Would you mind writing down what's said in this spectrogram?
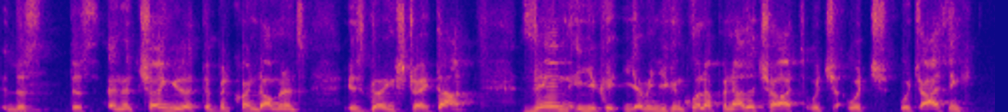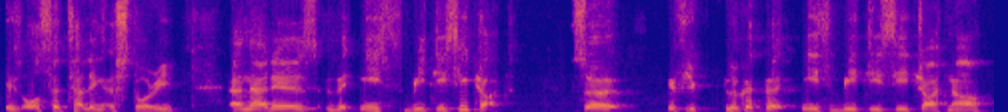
this, hmm. this, and it's showing you that the Bitcoin dominance is going straight down. Then you could, I mean, you can call up another chart, which, which, which I think is also telling a story, and that is the ETH BTC chart. So if you look at the ETH BTC chart now,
